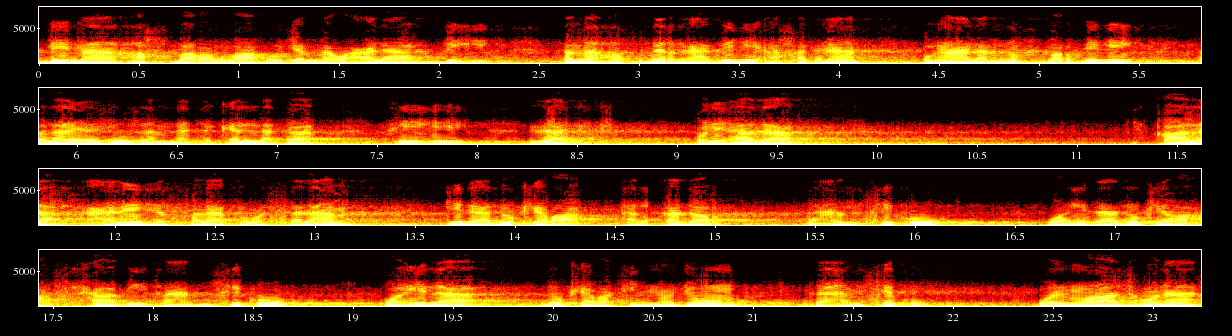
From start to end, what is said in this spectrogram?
بما أخبر الله جل وعلا به. فما أخبرنا به أخذناه وما لم نخبر به فلا يجوز أن نتكلف فيه ذلك. ولهذا قال عليه الصلاة والسلام إذا ذكر القدر فأمسكوا وإذا ذكر أصحابي فأمسكوا وإذا ذكرت النجوم فأمسكوا. والمراد هنا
